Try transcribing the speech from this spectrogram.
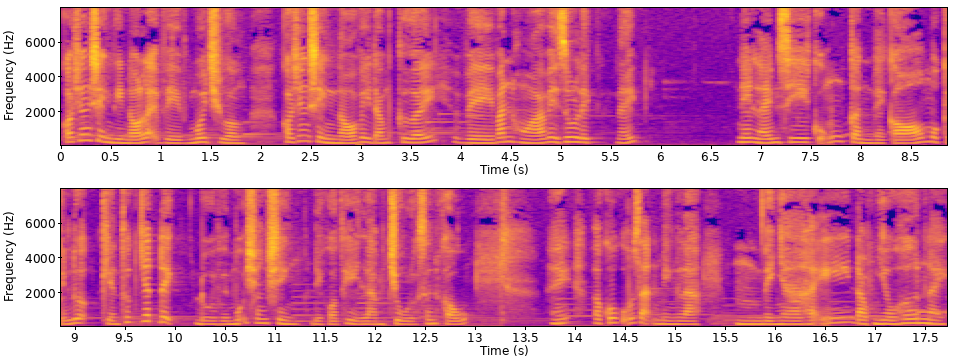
Có chương trình thì nó lại về môi trường có chương trình nó về đám cưới về văn hóa về du lịch đấy. Nên là mc cũng cần phải có một cái lượng kiến thức nhất định đối với mỗi chương trình để có thể làm chủ được sân khấu. Đấy, và cô cũng dặn mình là um, về nhà hãy đọc nhiều hơn này,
